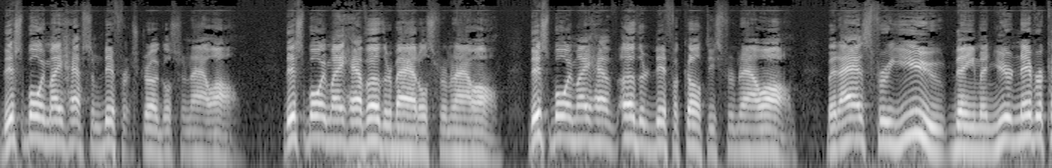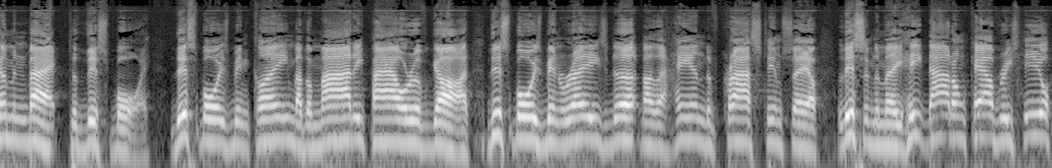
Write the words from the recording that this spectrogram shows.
This boy may have some different struggles from now on. This boy may have other battles from now on. This boy may have other difficulties from now on. But as for you, demon, you're never coming back to this boy. This boy's been claimed by the mighty power of God. This boy's been raised up by the hand of Christ Himself. Listen to me. He died on Calvary's hill?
